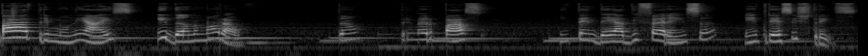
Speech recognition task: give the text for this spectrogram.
patrimoniais e dano moral. Então, primeiro passo, entender a diferença entre esses três.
